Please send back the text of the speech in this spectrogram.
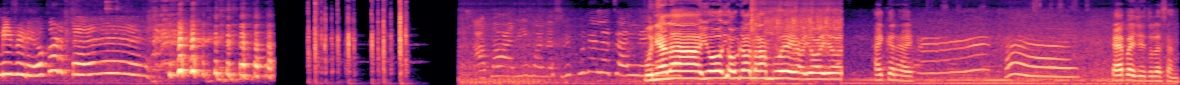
मी व्हिडिओ करते. पुण्याला यो एवढा लांब होय. यो यो हाय कर हाय काय पाहिजे तुला सांग?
